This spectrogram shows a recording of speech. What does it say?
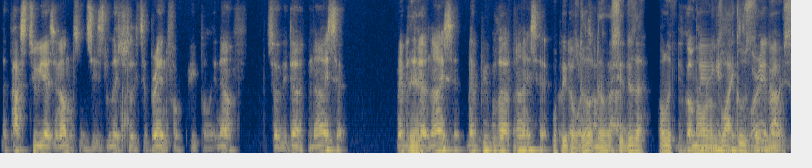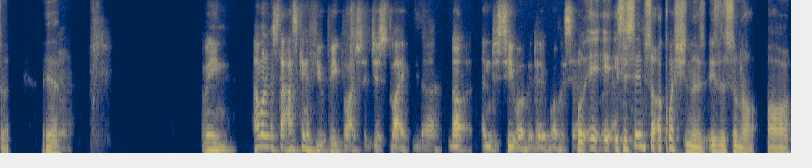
the past two years of nonsense is literally to brain fuck people enough so they don't notice it. Maybe they don't notice it. Maybe people don't notice it. Well, people wanna don't notice it, do they? Only They've got morons like us worry that about. notice it. Yeah. I mean, I'm going to start asking a few people actually, just like, you know, not, and just see what they do, what they say. Well, it, it- it's the same sort of question as is the sun hot, or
